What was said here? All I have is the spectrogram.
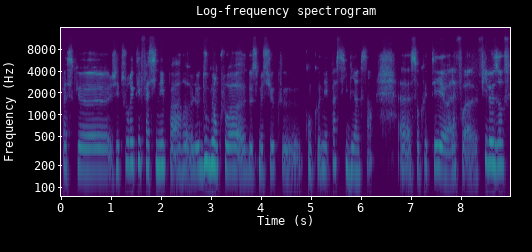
parce que j'ai toujours été fascinée par euh, le double emploi de ce monsieur que qu'on connaît pas si bien que ça, euh, son côté à la fois philosophe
